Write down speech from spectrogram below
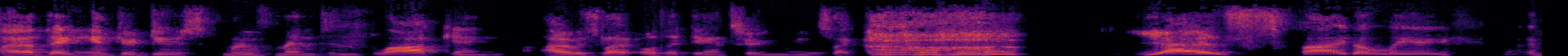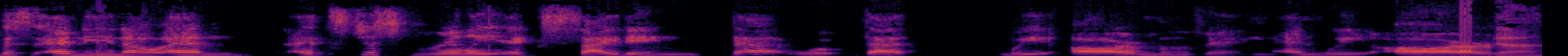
uh, they introduced movement and blocking, I was like, oh, the dancer in me was like, yes, finally. This, and you know, and it's just really exciting that w- that we are moving and we are, yeah,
